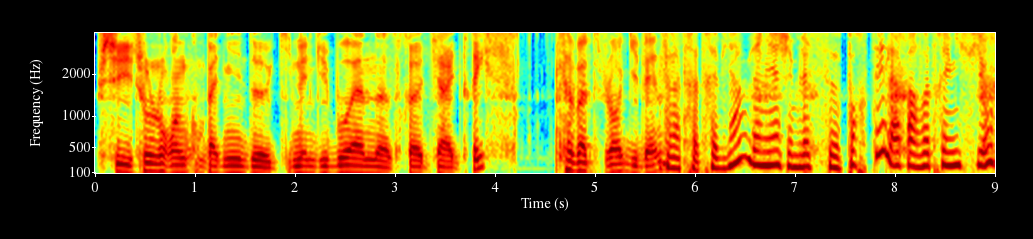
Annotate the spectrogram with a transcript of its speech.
Je suis toujours en compagnie de Guylaine Dubois, notre directrice. Ça va toujours, Guylaine Ça va très très bien. Damien, je me laisse porter là par votre émission.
